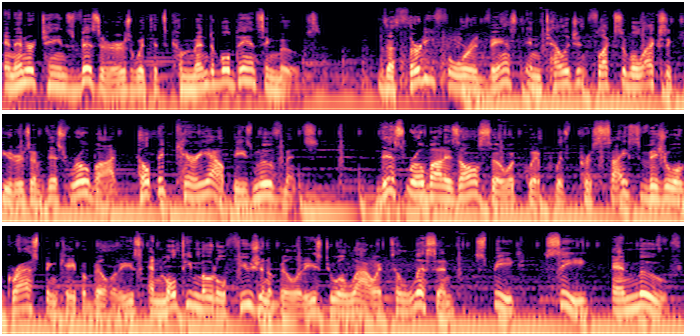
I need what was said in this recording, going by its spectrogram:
and entertains visitors with its commendable dancing moves. The 34 advanced intelligent flexible executors of this robot help it carry out these movements. This robot is also equipped with precise visual grasping capabilities and multimodal fusion abilities to allow it to listen, speak, see, and move.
